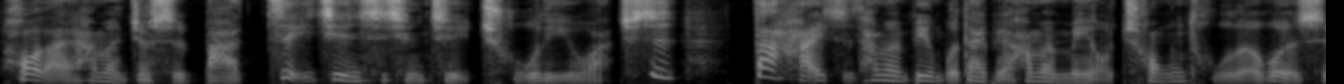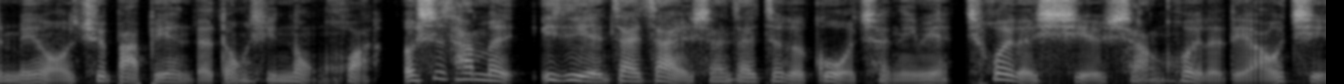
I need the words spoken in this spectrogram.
后来他们就是把这一件事情自己处理完，就是。大孩子他们并不代表他们没有冲突了，或者是没有去把别人的东西弄坏，而是他们一连再再三在这个过程里面，会了协商，会了了解，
